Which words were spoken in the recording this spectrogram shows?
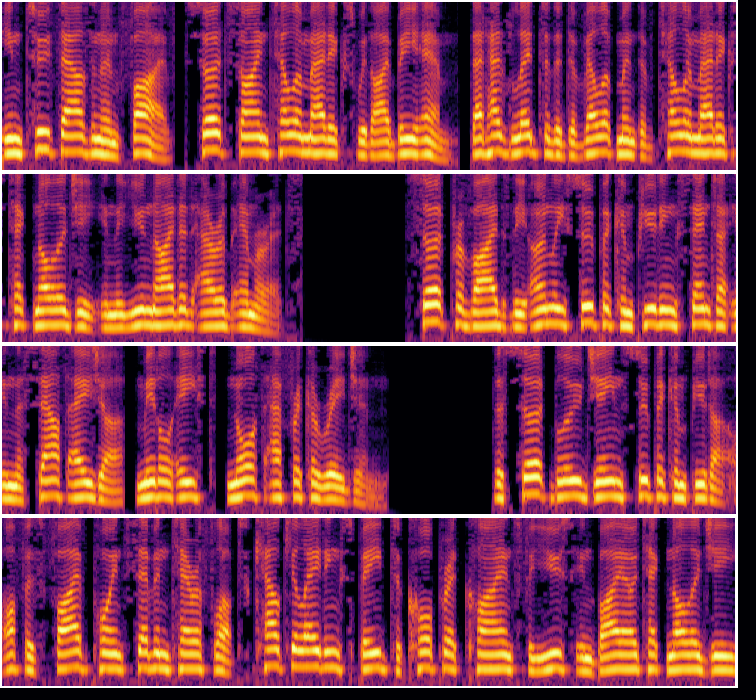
In 2005, CERT signed telematics with IBM, that has led to the development of telematics technology in the United Arab Emirates. CERT provides the only supercomputing center in the South Asia, Middle East, North Africa region. The CERT Blue Gene supercomputer offers 5.7 teraflops calculating speed to corporate clients for use in biotechnology,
